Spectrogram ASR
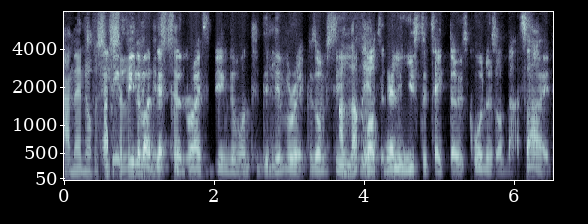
and then obviously, How do you feel about Declan to- Rice being the one to deliver it? Because obviously love it. Martinelli used to take those corners on that side,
